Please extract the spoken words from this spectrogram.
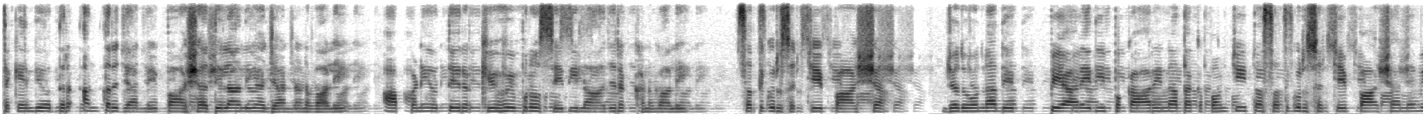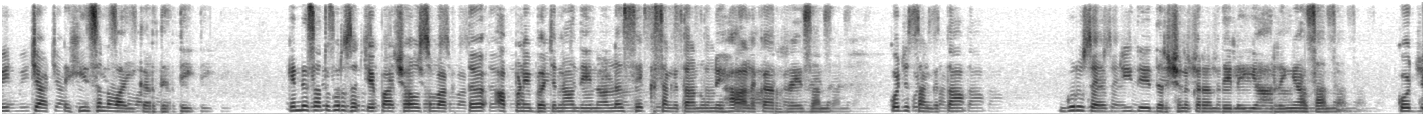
ਤੇ ਕਹਿੰਦੇ ਉਧਰ, ਅੰਤਰਜਾਮੀ ਪਾਸ਼ਾ ਦਿਲਾਂ ਦੀਆਂ ਜਾਣਨ ਵਾਲੇ, ਆਪਣੇ ਉੱਤੇ ਰੱਖੇ ਹੋਏ ਭਰੋਸੇ ਦੀ ਲਾਜ ਰੱਖਣ ਵਾਲੇ, ਸਤਿਗੁਰੂ ਸੱਚੇ ਪਾਤਸ਼ਾਹ। ਜਦੋਂ ਉਹਨਾਂ ਦੇ ਪਿਆਰੇ ਦੀ ਪੁਕਾਰ ਇਹਨਾਂ ਤੱਕ ਪਹੁੰਚੀ ਤਾਂ ਸਤਿਗੁਰ ਸੱਚੇ ਪਾਤਸ਼ਾਹ ਨੇ ਵੀ ਝੱਟ ਹੀ ਸੁਣਵਾਈ ਕਰ ਦਿੱਤੀ। ਕਹਿੰਦੇ, ਸਤਿਗੁਰੂ ਸੱਚੇ ਪਾਤਸ਼ਾਹ ਉਸ ਵਕਤ ਆਪਣੇ ਬਚਨਾਂ ਦੇ ਨਾਲ ਸਿੱਖ ਸੰਗਤਾਂ ਨੂੰ ਨਿਹਾਲ ਕਰ ਰਹੇ ਸਨ। ਕੁਝ ਸੰਗਤਾਂ ਗੁਰੂ ਸਾਹਿਬ ਜੀ ਦੇ ਦਰਸ਼ਨ ਕਰਨ ਦੇ ਲਈ ਆ ਰਹੀਆਂ ਸਨ। ਕੁਝ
